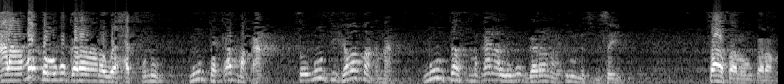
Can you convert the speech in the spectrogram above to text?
calaamada lagu garanana waa xadfu nuun. Nuunta ka maqan. Soo nuuntii kama maqna nuuntaas maqana lagu garana inuu nasbisay saasaa lagu garana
